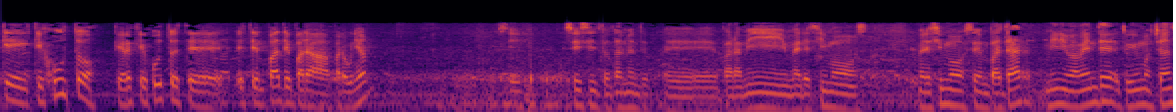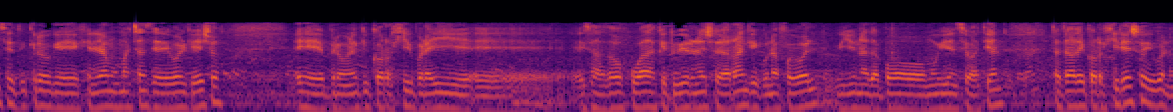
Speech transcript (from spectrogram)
¿Que, que justo, ¿Crees que justo este, este empate para, para Unión? Sí, sí, sí, totalmente. Eh, para mí merecimos merecimos empatar mínimamente, tuvimos chances, creo que generamos más chances de gol que ellos, eh, pero bueno, hay que corregir por ahí eh, esas dos jugadas que tuvieron ellos de arranque, que una fue gol y una tapó muy bien Sebastián, tratar de corregir eso y bueno,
